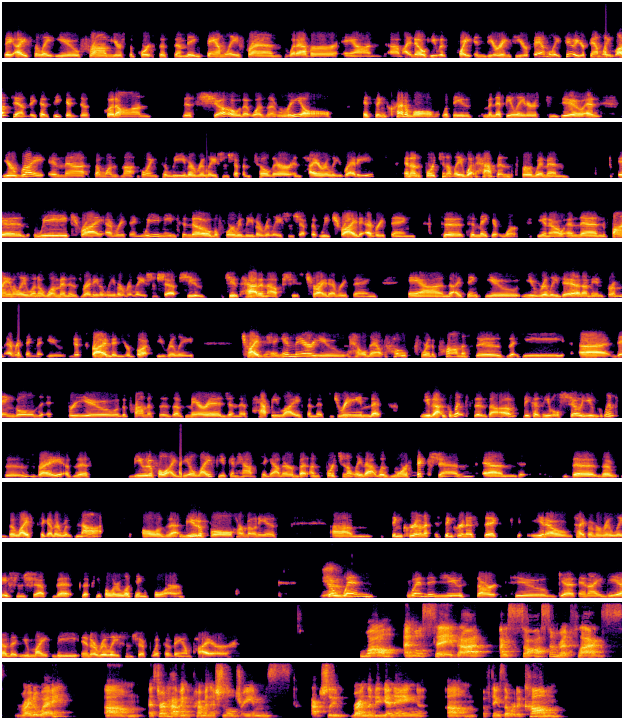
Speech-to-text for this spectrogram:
they isolate you from your support system, being family, friends, whatever. And um, I know he was quite endearing to your family too. Your family loved him because he could just put on this show that wasn't real. It's incredible what these manipulators can do. And you're right in that someone's not going to leave a relationship until they're entirely ready. And unfortunately, what happens for women is we try everything. We need to know before we leave a relationship that we tried everything to to make it work, you know. And then finally when a woman is ready to leave a relationship, she's she's had enough, she's tried everything. And I think you you really did. I mean, from everything that you described in your book, you really tried to hang in there. You held out hope for the promises that he uh, dangled for you the promises of marriage and this happy life and this dream that you got glimpses of because he will show you glimpses, right, of this beautiful ideal life you can have together. But unfortunately that was more fiction and the the the life together was not all of that beautiful harmonious um synchron- synchronistic you know type of a relationship that that people are looking for yeah. So when when did you start to get an idea that you might be in a relationship with a vampire? Well, I will say that I saw some red flags right away. Um, I started having premonitional dreams actually right in the beginning um, of things that were to come.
